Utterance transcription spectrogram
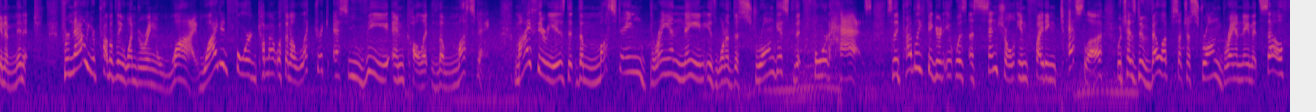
in a minute. For now, you're probably wondering why. Why did Ford come out with an electric SUV and call it the Mustang? My theory is that the Mustang brand name is one of the strongest that Ford has. So they probably figured it was essential in fighting Tesla, which has developed such a strong brand name itself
